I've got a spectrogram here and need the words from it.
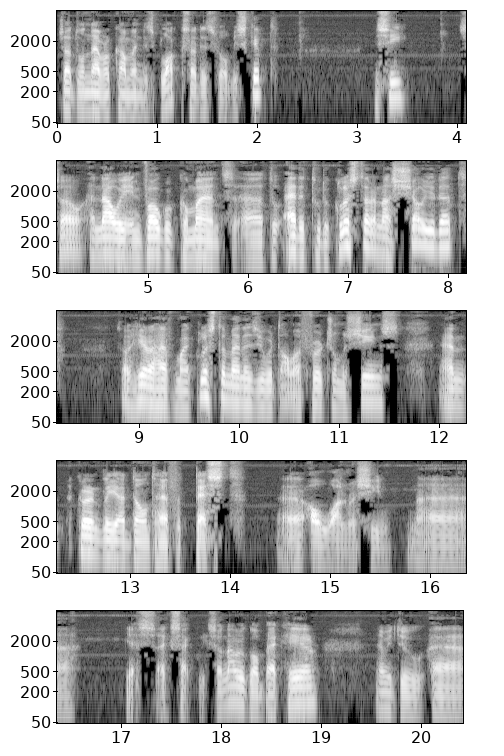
so it will never come in this block. So this will be skipped. You see? So, and now we invoke a command uh, to add it to the cluster, and I'll show you that. So here I have my cluster manager with all my virtual machines and currently I don't have a test uh, 01 machine. Uh, yes, exactly. So now we go back here and we do, uh,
